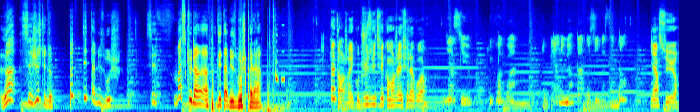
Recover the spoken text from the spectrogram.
Là, c'est juste une petite amuse-bouche. C'est masculin, un petit amuse-bouche, connard. Attends, je réécoute juste vite fait comment j'avais fait la voix. Bien sûr. Tu crois quoi? Ton père ne meurt pas aussi facilement. Bien sûr.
